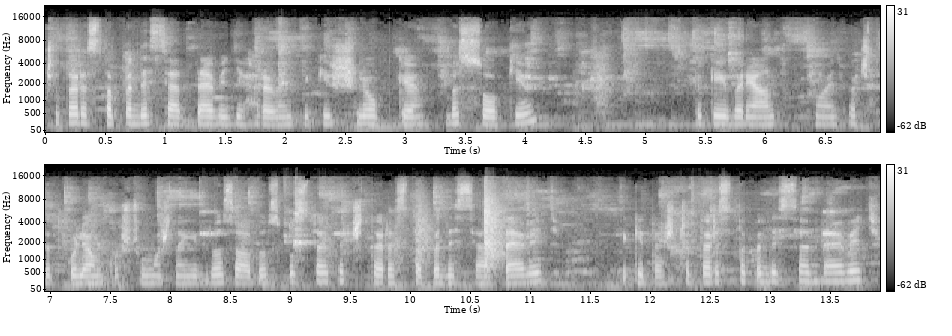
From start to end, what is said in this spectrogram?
459 гривень такі шльопки високі. Такий варіант. Мають, бачите, таку лямку, що можна її дозаду спустити. 459. Такі теж 459.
